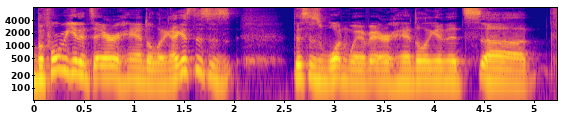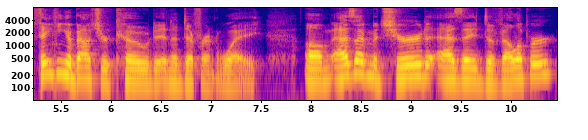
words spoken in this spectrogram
before we get into error handling, I guess this is this is one way of error handling, and it's uh, thinking about your code in a different way. Um, as I've matured as a developer,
